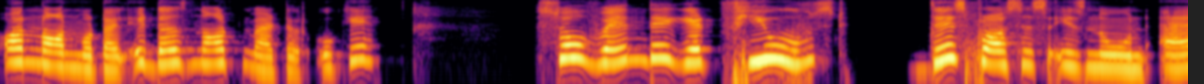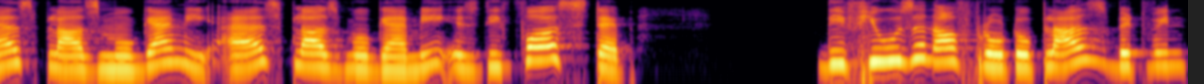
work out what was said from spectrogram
or non-motile. It does not matter. Okay? So when they get fused this process is known as plasmogamy. As plasmogamy is the first step the fusion of protoplasm between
